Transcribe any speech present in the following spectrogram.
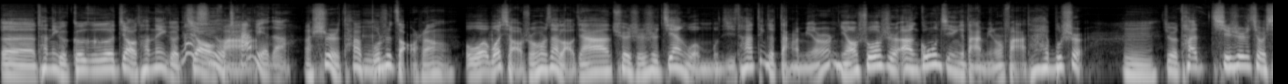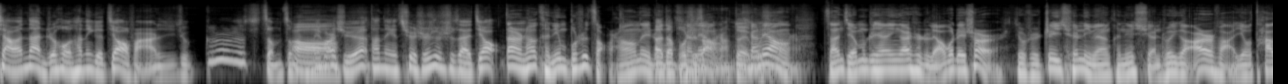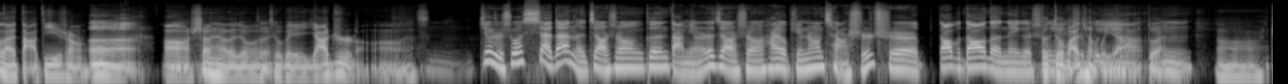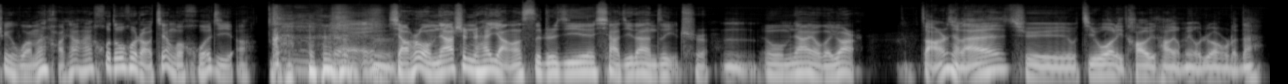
呃，它那个咯咯叫，它那个叫法有差别的啊。是它不是早上。我我小时候在老家确实是见过母鸡，它那个打鸣，你要说是按公鸡那个打鸣法，它还不是。嗯，就是他其实就是下完蛋之后，他那个叫法就咯怎么怎么没法学，他那个确实是是在叫，但是他肯定不是早上那种，它不是早上，对，天亮。咱节目之前应该是聊过这事儿，就是这一群里面肯定选出一个阿尔法，由他来打第一声，嗯啊，剩下的就就被压制了啊。就是说，下蛋的叫声跟打鸣的叫声，还有平常抢食吃叨不叨的那个声音，就完全不一样。对，嗯啊，这个我们好像还或多或少见过活鸡啊。对，小时候我们家甚至还养了四只鸡下鸡蛋自己吃。嗯，我们家有个院儿，早上起来去鸡窝里掏一掏有没有热乎的蛋。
